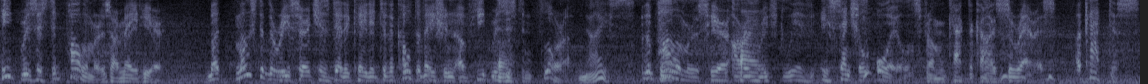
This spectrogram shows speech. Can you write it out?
Heat-resistant polymers are made here. But most of the research is dedicated to the cultivation of heat-resistant flora. Nice. The polymers here are Fine. enriched with essential oils from Cacticus cereris, a cactus.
